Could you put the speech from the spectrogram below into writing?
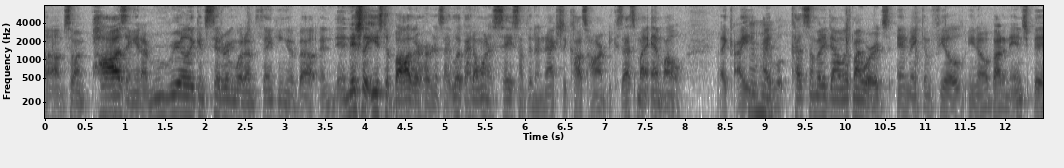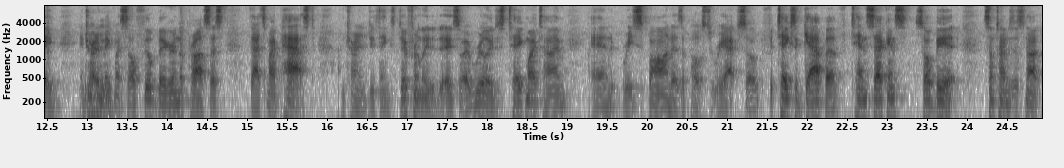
Um, so I'm pausing and I'm really considering what I'm thinking about. And initially, it used to bother her, and it's like, look, I don't want to say something and actually cause harm because that's my mo. Like I, I mm-hmm. will cut somebody down with my words and make them feel, you know, about an inch big, and try to mm-hmm. make myself feel bigger in the process. That's my past. I'm trying to do things differently today, so I really just take my time and respond as opposed to react. So if it takes a gap of 10 seconds, so be it. Sometimes it's not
